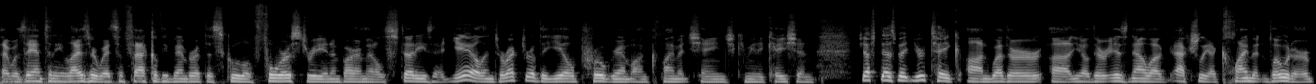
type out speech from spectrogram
That was Anthony Leiserowitz, a faculty member at the School of Forestry and Environmental Studies at Yale and director of the Yale Program on Climate Change Communication. Jeff Nesbit, your take on whether uh, you know there is now a, actually a climate voter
